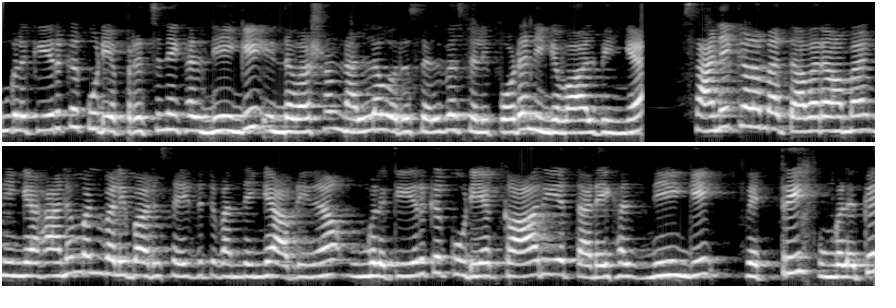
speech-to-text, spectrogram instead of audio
உங்களுக்கு இருக்கக்கூடிய பிரச்சனைகள் நீங்கி இந்த வருஷம் நல்ல ஒரு செல்வ செழிப்போடு நீங்கள் வாழ்வீங்க. சனிக்கிழமை தவறாமல் நீங்கள் ஹனுமன் வழிபாடு செய்துட்டு வந்தீங்க அப்படின்னா உங்களுக்கு இருக்கக்கூடிய காரிய தடைகள் நீங்கி வெற்றி உங்களுக்கு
